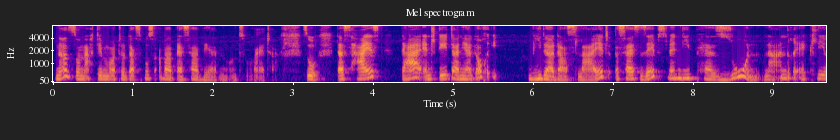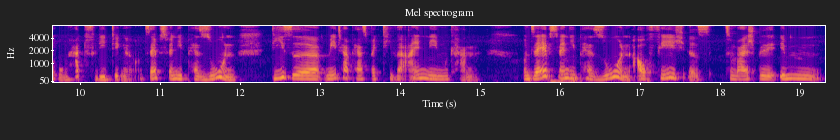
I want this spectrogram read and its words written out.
ne? so nach dem Motto, das muss aber besser werden und so weiter. So, das heißt, da entsteht dann ja doch wieder das Leid. Das heißt, selbst wenn die Person eine andere Erklärung hat für die Dinge und selbst wenn die Person diese Metaperspektive einnehmen kann und selbst wenn die Person auch fähig ist, zum Beispiel im,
